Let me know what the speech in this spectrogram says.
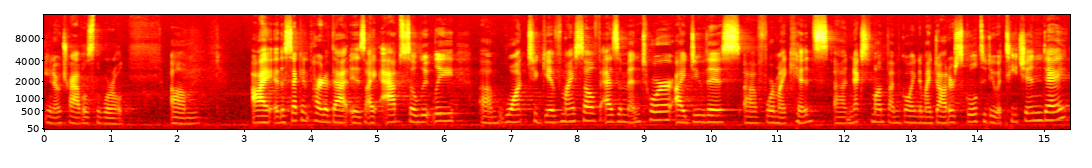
you know travels the world. Um, I, the second part of that is I absolutely um, want to give myself as a mentor. I do this uh, for my kids. Uh, next month, I'm going to my daughter's school to do a teach in day.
